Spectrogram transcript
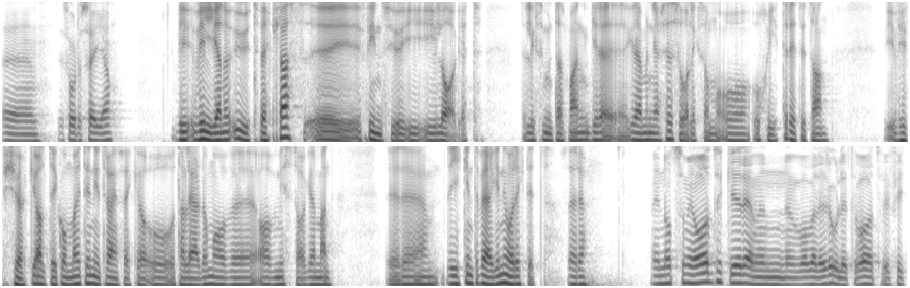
eh, det är svårt att säga. Viljan att utvecklas eh, finns ju i, i laget. Det är liksom inte att man grä, grämer ner sig så liksom och, och skiter i det utan vi, vi försöker ju alltid komma till en ny träningsvecka och, och ta lärdom av, eh, av misstagen men det, det, det, gick inte vägen i år riktigt, så är det. Något som jag tycker även var väldigt roligt var att vi fick,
